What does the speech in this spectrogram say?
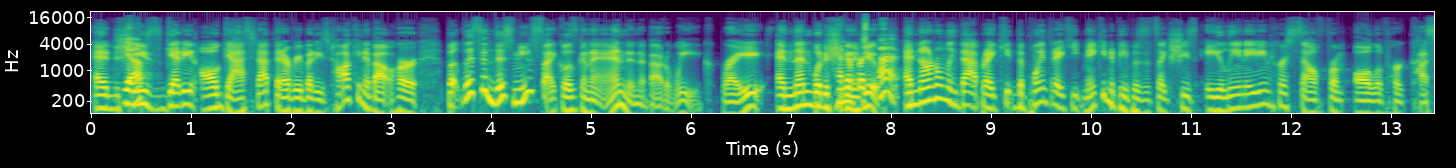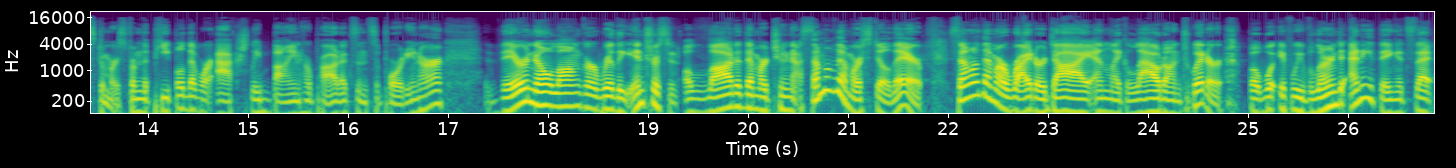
And Yep. she's getting all gassed up that everybody's talking about her. But listen, this news cycle is going to end in about a week, right? And then what is she going to do? And not only that, but I keep the point that I keep making to people is it's like she's alienating herself from all of her customers, from the people that were actually buying her products and supporting her. They're no longer really interested. A lot of them are tuning out. Some of them are still there. Some of them are ride or die and like loud on Twitter. But what, if we've learned anything, it's that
